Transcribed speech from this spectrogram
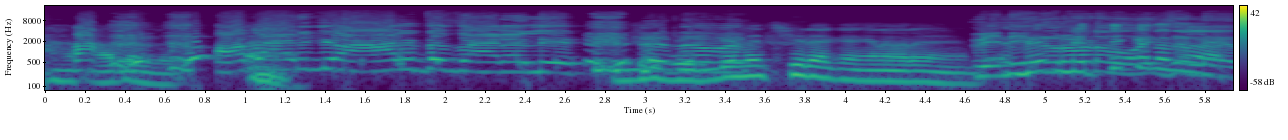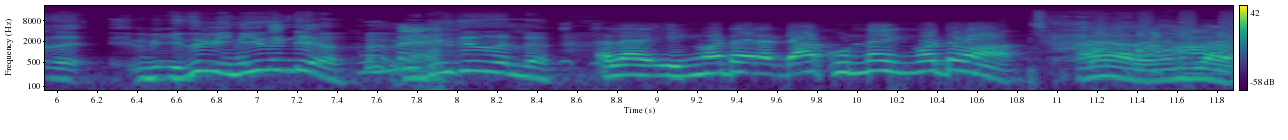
മെത്തിക്കുന്നത് ആദ്യത്തെ അല്ലേ ഇത്? ഇത് വിനീതിന്റെയോ? വിനീതിന്റെതല്ല. അല്ല ഇങ്ങോട്ട് വരാം. കുണ്ണ ഇങ്ങോട്ട് വാ. മനസ്സിലായ?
